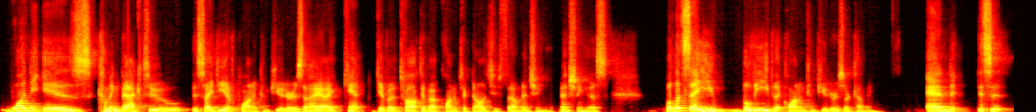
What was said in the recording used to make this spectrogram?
One is coming back to this idea of quantum computers, and I, I, can't give a talk about quantum technologies without mentioning, mentioning this. But let's say you believe that quantum computers are coming. And this is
